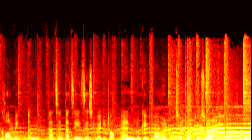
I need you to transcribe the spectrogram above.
call me. And that's it. That's the easiest way to talk. And looking forward to talk to you soon. Thank you.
